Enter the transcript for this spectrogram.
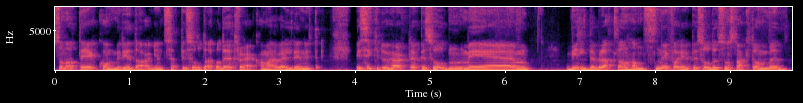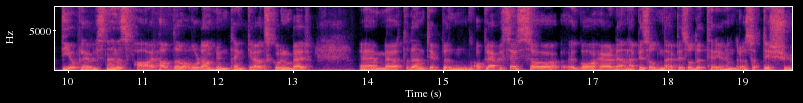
Sånn at det kommer i dagens episode, og det tror jeg kan være veldig nyttig. Hvis ikke du hørte episoden med Vilde Bratland Hansen i forrige episode som snakket om de opplevelsene hennes far hadde, og hvordan hun tenker at skolen bør møte den typen opplevelser, så gå og hør den episoden. Det er episode 377.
